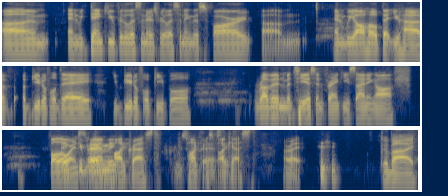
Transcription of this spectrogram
Um and we thank you for the listeners for listening this far. Um and we all hope that you have a beautiful day you beautiful people. Ravin, Matthias, and Frankie signing off. Follow our Thank having Instagram podcast, podcast, podcast. All right. Goodbye.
